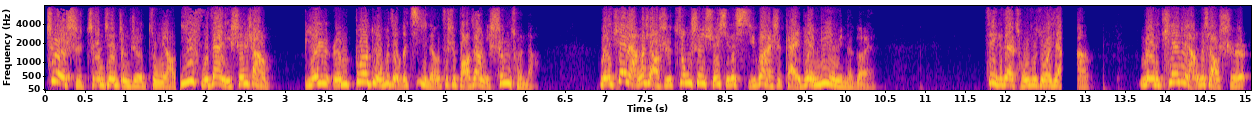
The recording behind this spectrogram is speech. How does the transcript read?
这是真真正正重要的。依附在你身上，别人剥夺不走的技能，这是保障你生存的。每天两个小时终身学习的习惯是改变命运的，各位。这个再重复说一下啊，每天两个小时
